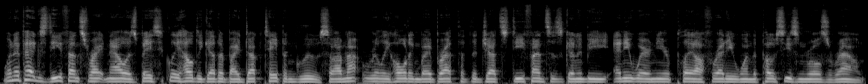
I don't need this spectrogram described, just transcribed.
Winnipeg's defense right now is basically held together by duct tape and glue, so I'm not really holding my breath that the Jets' defense is going to be anywhere near playoff ready when the postseason rolls around.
